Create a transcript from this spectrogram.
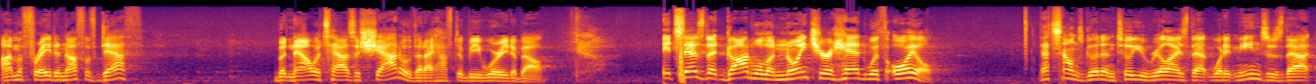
I'm afraid enough of death. But now it has a shadow that I have to be worried about. It says that God will anoint your head with oil. That sounds good until you realize that what it means is that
